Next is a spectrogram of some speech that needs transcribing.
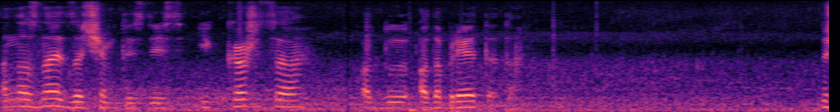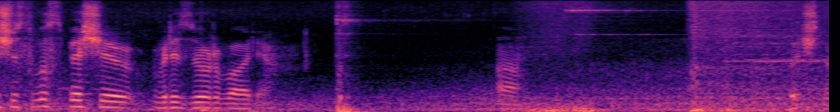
Она знает, зачем ты здесь, и, кажется, одобряет это. Существо, спящее в резервуаре. А. Точно.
